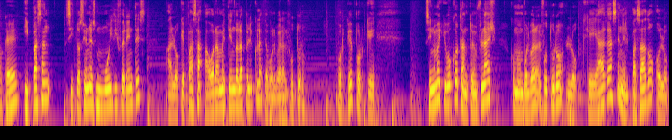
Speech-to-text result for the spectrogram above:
Ok. Y pasan situaciones muy diferentes a lo que pasa ahora metiendo la película de Volver al Futuro. ¿Por qué? Porque, si no me equivoco, tanto en Flash como en Volver al Futuro, lo que hagas en el pasado o lo,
